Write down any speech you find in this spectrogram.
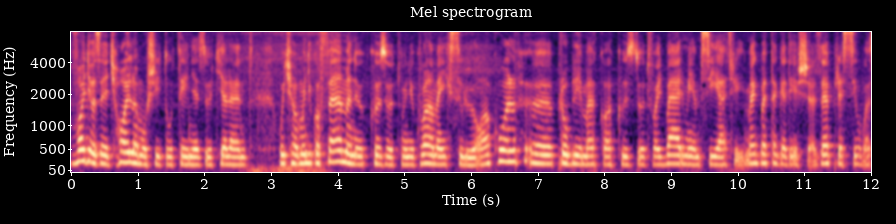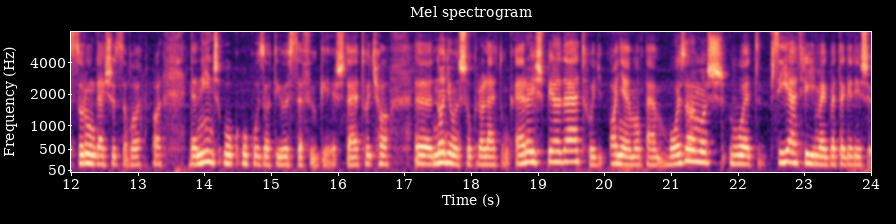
vagy az egy hajlamosító tényezőt jelent, hogyha mondjuk a felmenők között mondjuk valamelyik szülő alkohol ö, problémákkal küzdött, vagy bármilyen pszichiátriai megbetegedéssel, depresszióval, szorongásos zavarral, de nincs ok-okozati összefüggés. Tehát, hogyha ö, nagyon sokra látunk erre is példát, hogy anyám, apám borzalmas volt, pszichiátriai megbetegedés,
